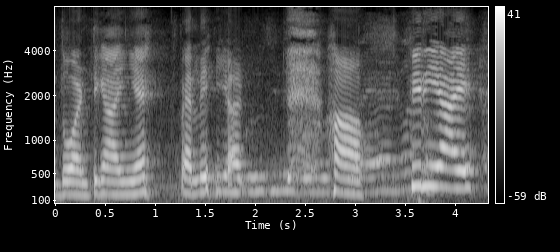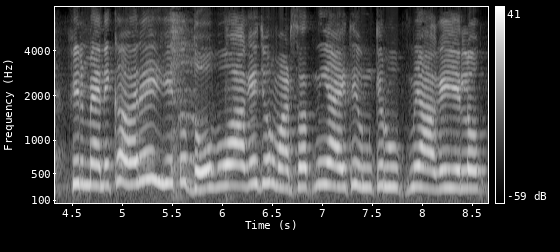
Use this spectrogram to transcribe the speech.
दो आंटियाँ आई हैं पहले ही आ हाँ फिर ये आए। फिर मैंने कहा अरे ये तो दो वो आ गए जो हमारे साथ नहीं आए थे उनके रूप में आ गए ये लोग।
